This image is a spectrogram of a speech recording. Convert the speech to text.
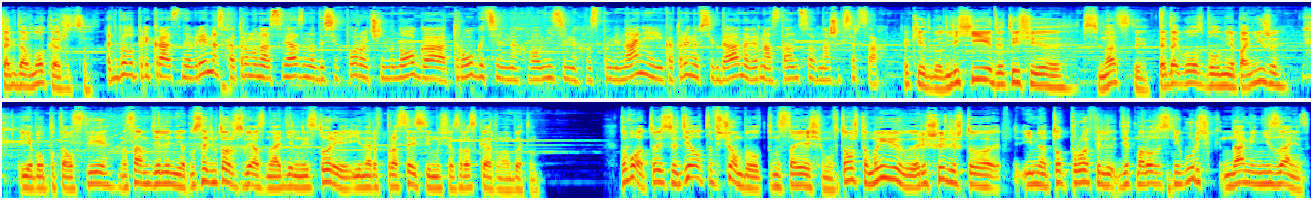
так давно, кажется. Это было прекрасное время, с которым у нас связано до сих пор очень много трогательных, волнительных воспоминаний, которые навсегда, наверное, останутся в наших сердцах. Какие это годы? Лихие 2017 Тогда голос был у меня пониже, и я был потолстее. На самом деле нет. Но с этим тоже связана отдельная история, и, наверное, в процессе мы сейчас расскажем об этом. Ну вот, то есть дело-то в чем было по-настоящему? В том, что мы решили, что именно тот профиль Дед Мороза Снегурочек нами не занят.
